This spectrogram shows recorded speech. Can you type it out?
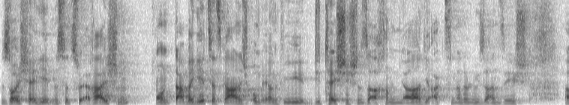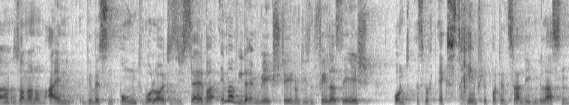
solche Ergebnisse zu erreichen. Und dabei geht es jetzt gar nicht um irgendwie die technischen Sachen, ja, die Aktienanalyse an sich, äh, sondern um einen gewissen Punkt, wo Leute sich selber immer wieder im Weg stehen und diesen Fehler sehe ich und es wird extrem viel Potenzial liegen gelassen,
